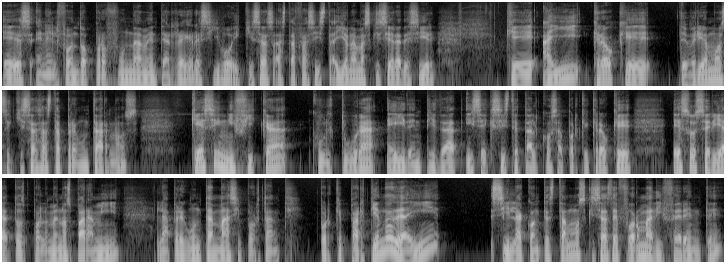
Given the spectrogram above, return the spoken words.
es en el fondo profundamente regresivo y quizás hasta fascista. Yo nada más quisiera decir que ahí creo que deberíamos de quizás hasta preguntarnos qué significa cultura e identidad y si existe tal cosa, porque creo que eso sería, por lo menos para mí, la pregunta más importante. Porque partiendo de ahí, si la contestamos quizás de forma diferente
